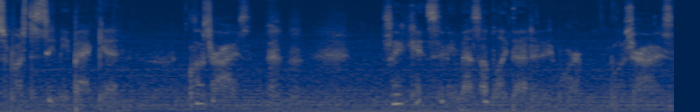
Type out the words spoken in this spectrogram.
supposed to see me back yet. Close your eyes. so you can't see me mess up like that anymore. Close your eyes.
